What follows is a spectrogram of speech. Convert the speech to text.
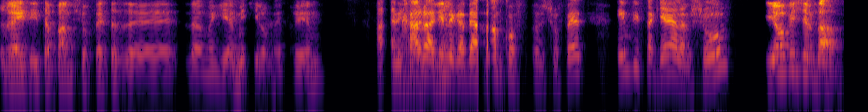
ראיתי את הבאם שופט הזה, אתה יודע, מגיע מקילומטרים, אני חייב אבל להגיד. לגבי הבאם שופט, אם תסתכל עליו שוב, יופי של באמפ,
